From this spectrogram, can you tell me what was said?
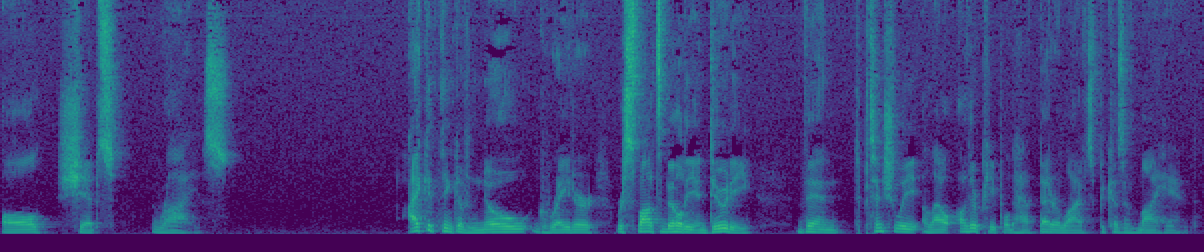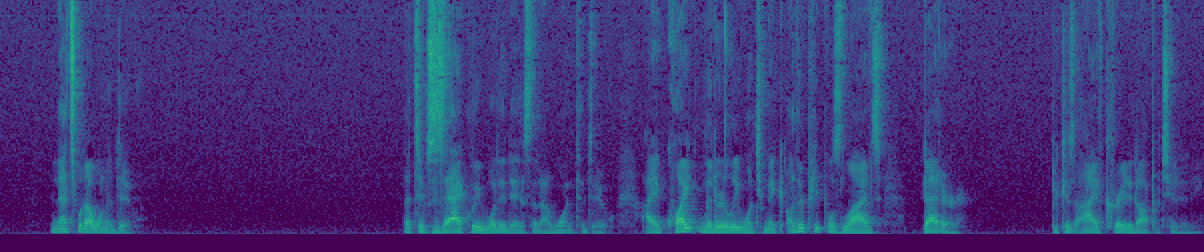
all ships rise. I could think of no greater responsibility and duty than to potentially allow other people to have better lives because of my hand. And that's what I want to do. That's exactly what it is that I want to do. I quite literally want to make other people's lives better because I've created opportunity.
